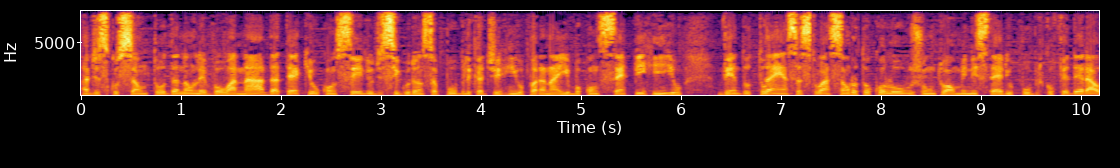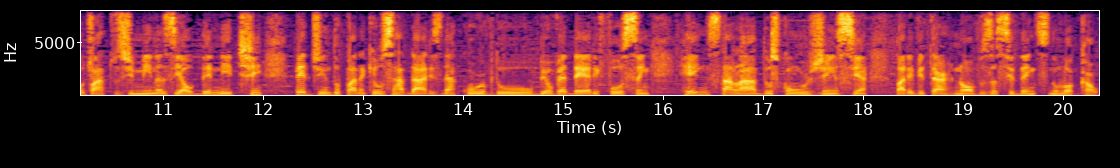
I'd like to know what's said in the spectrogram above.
A discussão toda não levou a nada até que o Conselho de Segurança Pública de Rio Paranaíba, com CEP Rio, vendo toda essa situação, protocolou junto ao Ministério Público Federal de Patos de Minas e ao DENIT, pedindo para que os radares da curva do Belvedere fossem reinstalados com urgência para evitar novos acidentes no local.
